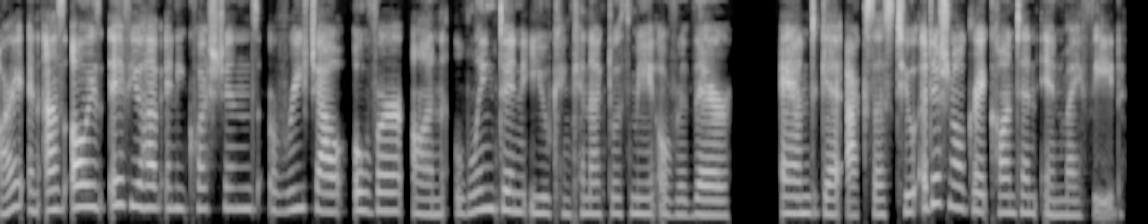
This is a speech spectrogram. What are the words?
All right. And as always, if you have any questions, reach out over on LinkedIn. You can connect with me over there and get access to additional great content in my feed.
